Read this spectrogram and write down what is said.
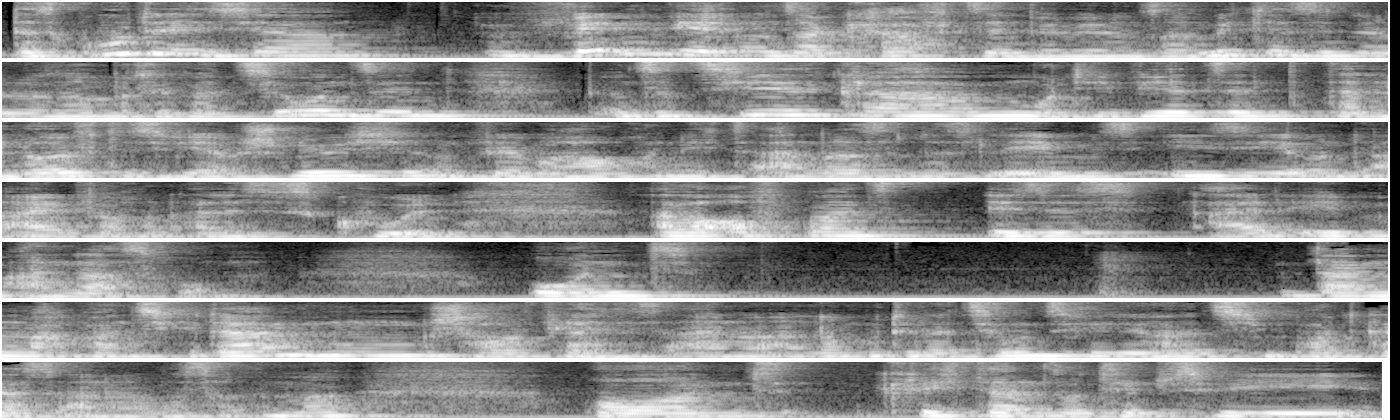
das Gute ist ja, wenn wir in unserer Kraft sind, wenn wir in unserer Mitte sind, in unserer Motivation sind, unser Ziel klar haben, motiviert sind, dann läuft es wie am Schnürchen und wir brauchen nichts anderes und das Leben ist easy und einfach und alles ist cool. Aber oftmals ist es halt eben andersrum. Und dann macht man sich Gedanken, schaut vielleicht das eine oder andere Motivationsvideo, hört sich einen Podcast an oder was auch immer und kriegt dann so Tipps wie,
